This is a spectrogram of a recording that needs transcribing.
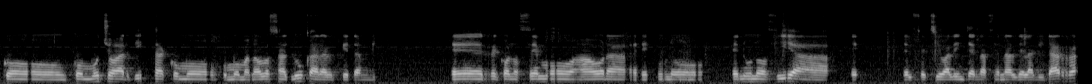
Con, con muchos artistas como, como Manolo Sanlúcar, al que también eh, reconocemos ahora en, en unos días el Festival Internacional de la Guitarra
